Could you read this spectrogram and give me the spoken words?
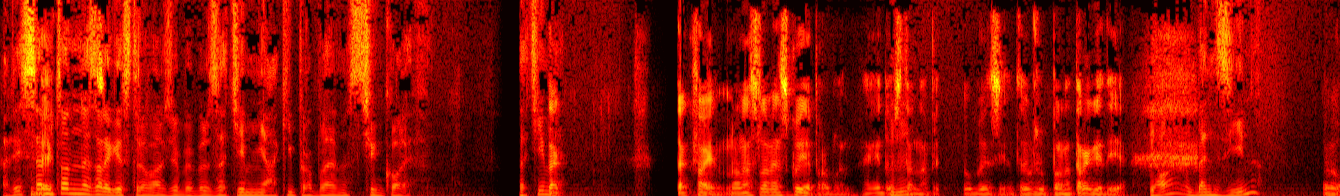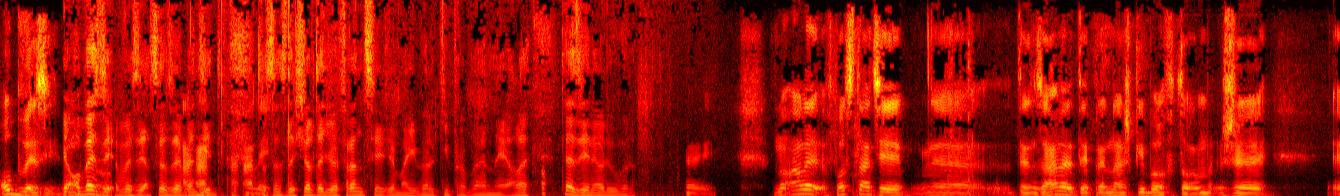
Tady jsem to nezaregistroval, že by byl zatím nějaký problém s čímkoliv. Zatím tak, tak fajn, no na Slovensku je problém, hej, dostat mm. napríklad obezy, to je už úplná tragédia. Jo, benzín? Obvezy. Jo, obvezy, obvezy, já se benzín. To jsem slyšel teď ve Francii, že mají velký problémy, ale to je z jiného důvodu. Hej. No ale v podstate ten záver tej prednášky bol v tom, že e,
